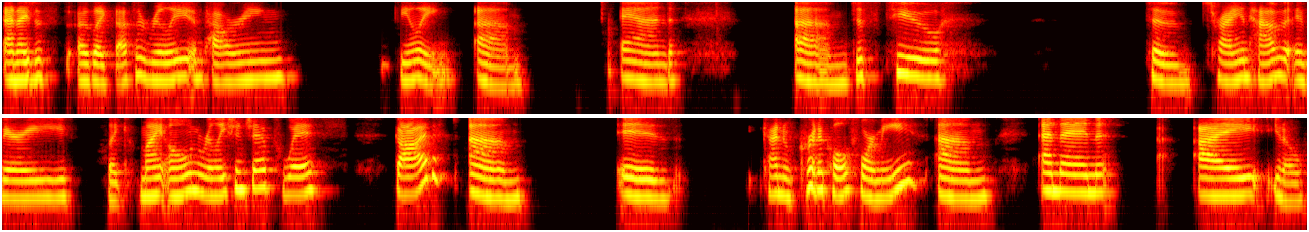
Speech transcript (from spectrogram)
And i just i was like that's a really empowering feeling. Um and um just to to try and have a very like my own relationship with god um is kind of critical for me. Um and then I, you know,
